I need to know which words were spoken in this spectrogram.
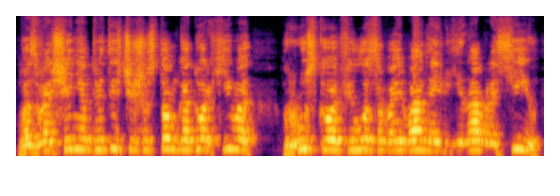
Возвращение в 2006 году архива русского философа Ивана Ильина в Россию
